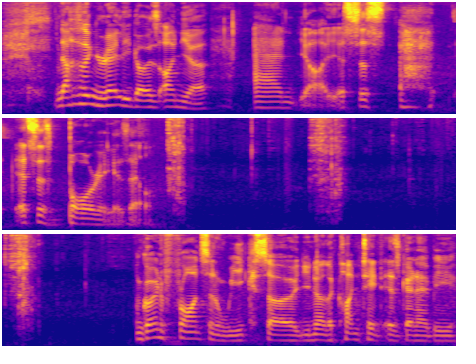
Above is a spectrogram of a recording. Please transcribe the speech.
Nothing really goes on here, and yeah, it's just, it's just boring as hell. I'm going to France in a week, so you know the content is gonna be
